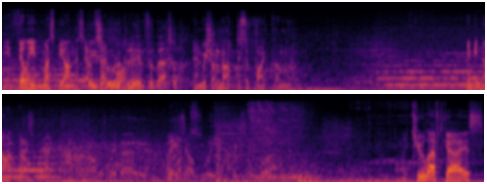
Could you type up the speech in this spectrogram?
The Athelian must be on this These outside wall. Uruk live for battle. Then we shall not disappoint them. Maybe not, though. With two left, guys.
